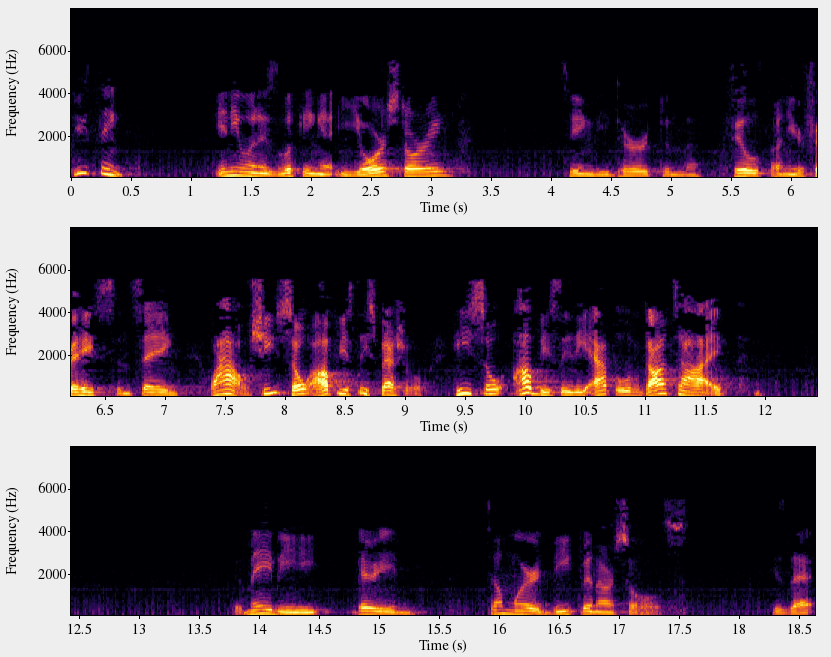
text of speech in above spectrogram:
Do you think anyone is looking at your story, seeing the dirt and the filth on your face, and saying, Wow, she's so obviously special. He's so obviously the apple of God's eye. But maybe buried somewhere deep in our souls is that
